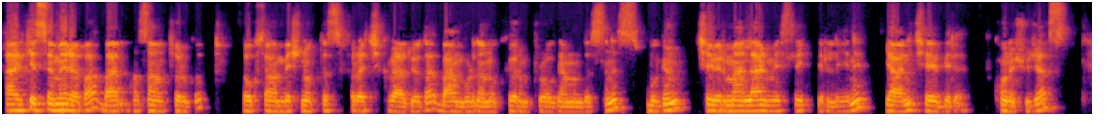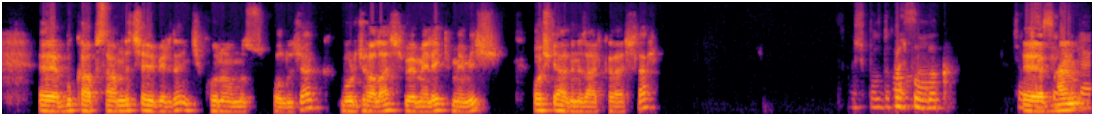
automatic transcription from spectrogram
Herkese merhaba, ben Hasan Turgut. 95.0 Açık Radyo'da Ben Buradan Okuyorum programındasınız. Bugün Çevirmenler Meslek Birliği'ni yani Çevir'i konuşacağız. Ee, bu kapsamda Çevir'den iki konuğumuz olacak. Burcu Halaş ve Melek Memiş. Hoş geldiniz arkadaşlar. Hoş bulduk Hoş bulduk. Çok ee, teşekkürler.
